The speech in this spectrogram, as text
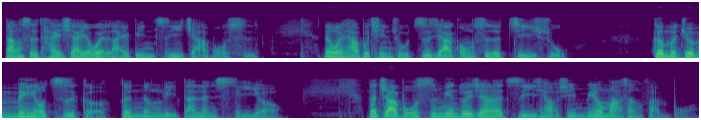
当时台下有位来宾质疑贾博士，认为他不清楚自家公司的技术，根本就没有资格跟能力担任 CEO。那贾博士面对这样的质疑挑衅，没有马上反驳。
